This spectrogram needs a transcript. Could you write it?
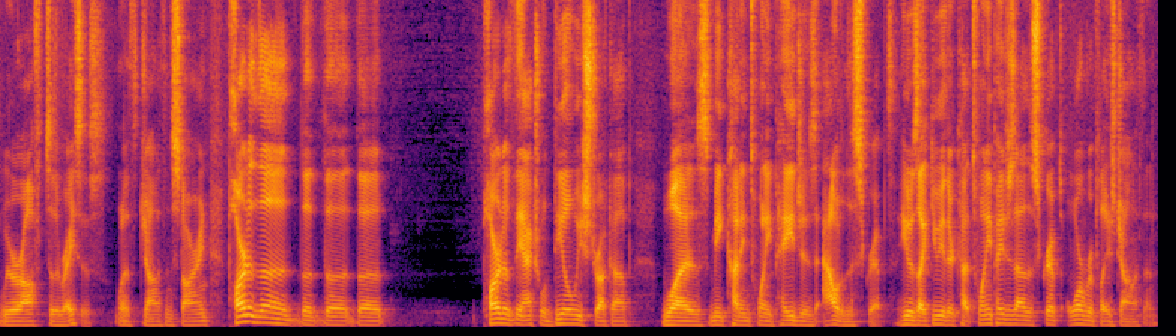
we were off to the races with Jonathan starring. Part of the, the, the, the, part of the actual deal we struck up was me cutting 20 pages out of the script. He was like, you either cut 20 pages out of the script or replace Jonathan.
